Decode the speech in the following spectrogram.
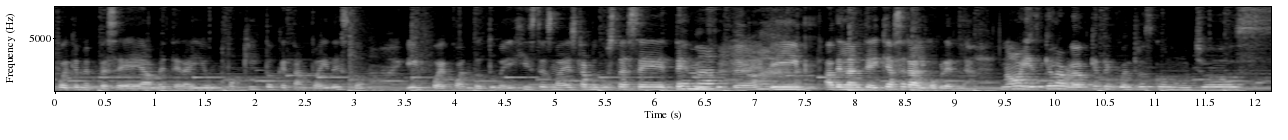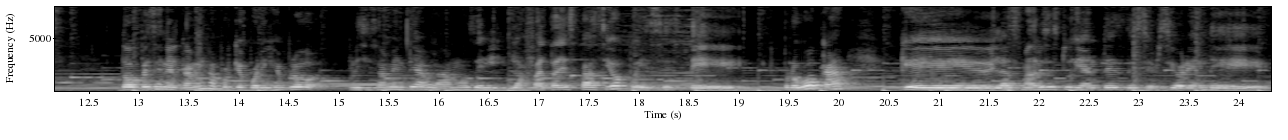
fue que me empecé a meter ahí un poquito, que tanto hay de esto, y fue cuando tú me dijiste, maestra, me gusta ese tema, ese tema. y adelante, hay que hacer algo, Brenda. No, y es que la verdad que te encuentras con muchos topes en el camino, porque por ejemplo, precisamente hablábamos de la falta de espacio, pues este provoca que las madres estudiantes desercioren de,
